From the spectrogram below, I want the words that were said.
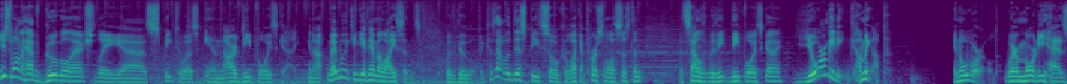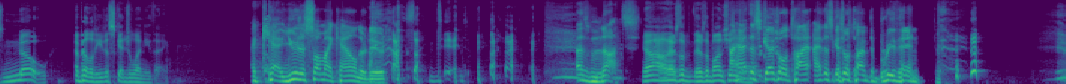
just want to have Google actually uh, speak to us in our deep voice guy. You know, maybe we can get him a license with Google because that would just be so cool, like a personal assistant that sounds like the deep, voice guy. Your meeting coming up in a world where Mordy has no ability to schedule anything. I can't. You just saw my calendar, dude. Yes, I did. That's nuts. Oh, there's a there's a bunch. I had there. to schedule time. I had to schedule time to breathe in,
